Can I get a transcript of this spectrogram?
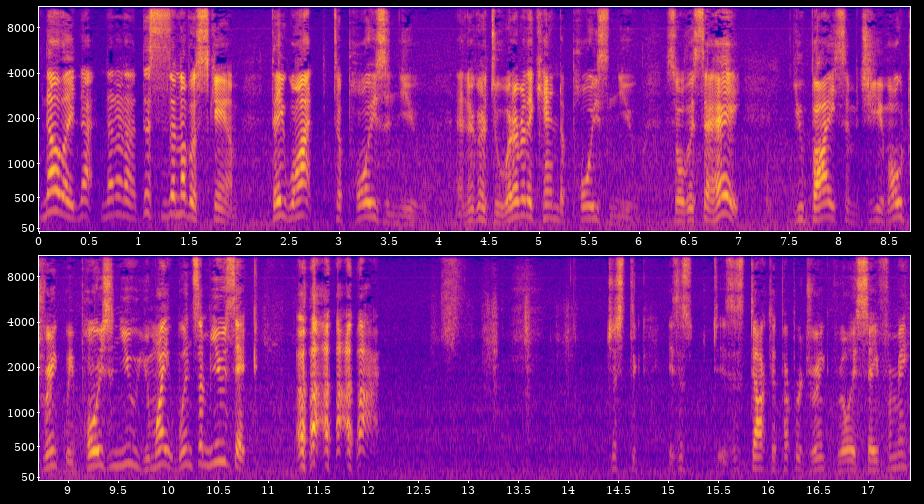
No, they not. No, no, no. This is another scam. They want to poison you, and they're to do whatever they can to poison you. So they say, hey, you buy some GMO drink, we poison you, you might win some music. Just to, is this is this Dr Pepper drink really safe for me?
